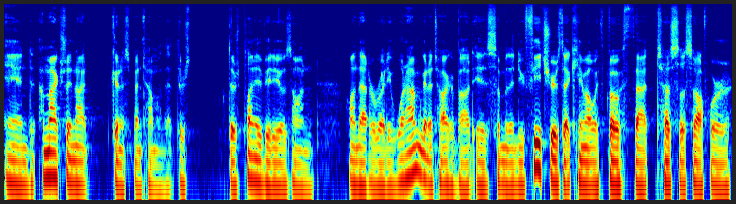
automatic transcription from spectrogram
and I'm actually not going to spend time on that. There's there's plenty of videos on on that already. What I'm going to talk about is some of the new features that came out with both that Tesla software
